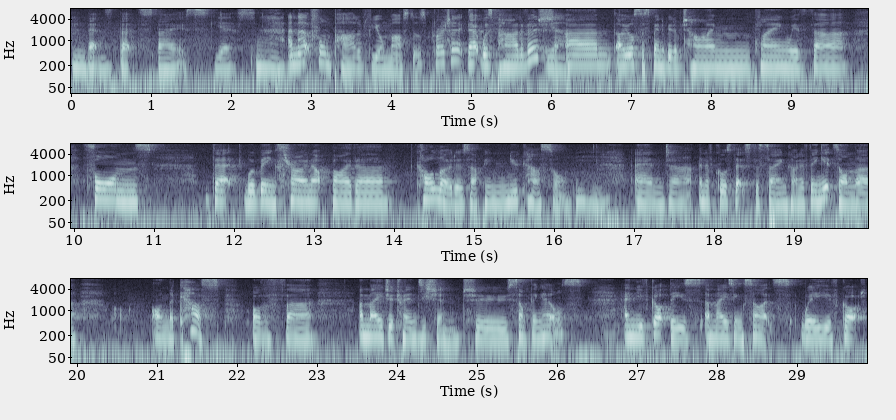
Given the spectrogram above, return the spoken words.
that that space. Yes. And that formed part of your master's project? That was part of it. Yeah. Um, I also spent a bit of time playing with uh, forms that were being thrown up by the coal loaders up in Newcastle, and uh, and of course that's the same kind of thing. It's on the on the cusp of uh, a major transition to something else, and you've got these amazing sites where you've got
